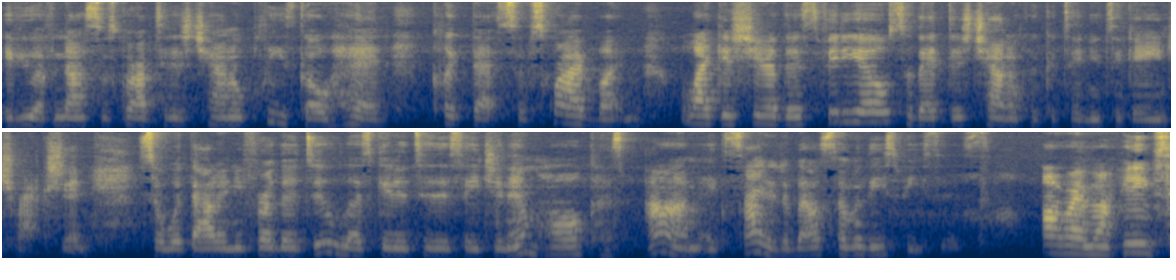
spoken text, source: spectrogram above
If you have not subscribed to this channel, please go ahead, click that subscribe button. Like and share this video so that this channel can continue to gain traction. So without any further ado, let's get into this H&M haul because I'm excited about some of these pieces. Alright my peeps,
